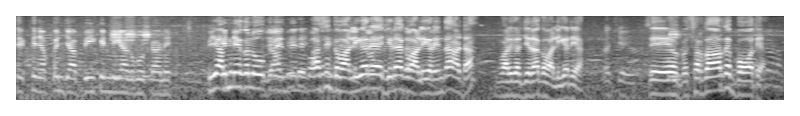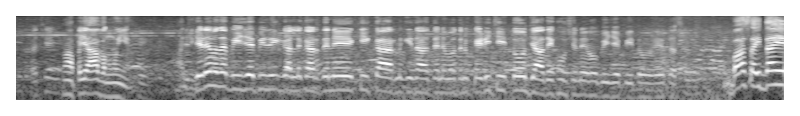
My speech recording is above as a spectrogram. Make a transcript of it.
ਸਿੱਖ ਜਾਂ ਪੰਜਾਬੀ ਕਿੰਨੀਆਂ ਕੁ ਵੋਟਾਂ ਨੇ? ਪੰਜਾਬੀ- ਕਿੰਨੇ ਕੁ ਲੋਕ ਰਹਿੰਦੇ ਨੇ? ਅਸੀਂ ਗਵਾਲੀਅਰ ਆ, ਜਿਹੜਾ ਗਵਾਲੀਅਰ ਰਹਿੰਦਾ ਸਾਡਾ। ਗਵਾਲੀਅਰ ਜ਼ਿਲ੍ਹਾ ਗਵਾਲੀਅਰ ਆ। ਅੱਛਾ ਜੀ। ਤੇ ਸਰਦਾਰ ਤੇ ਬਹੁਤ ਆ। ਅੱਛਾ ਜੀ। ਹਾਂ ਪੰਜਾਬ ਵਾਂਗੂ ਹੀ ਆ। ਹਾਂਜੀ। ਜਿਹੜੇ ਮਤਲਬ ਬੀਜੇਪੀ ਦੀ ਗੱਲ ਕਰਦੇ ਨੇ ਕੀ ਕਾਰਨ ਕੀ ਦੱਸਦੇ ਨੇ? ਮਤਲਬ ਕਿਹੜੀ ਚੀਜ਼ ਤੋਂ ਜ਼ਿਆਦਾ ਖੁਸ਼ ਨੇ ਉਹ ਬੀਜੇਪੀ ਤੋਂ ਇਹ ਦੱਸੋ ਬਸ ਇਦਾਂ ਹੀ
